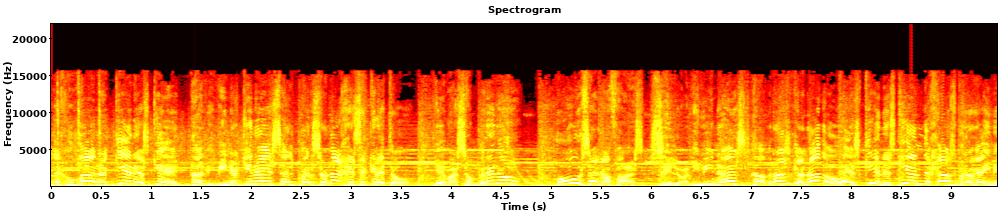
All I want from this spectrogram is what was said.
de jugar a quién es quién. Adivina quién es el personaje secreto. ¿Lleva sombrero o usa gafas? Si lo adivinas, habrás ganado. Es quién es quién de Hasbro Gaming.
